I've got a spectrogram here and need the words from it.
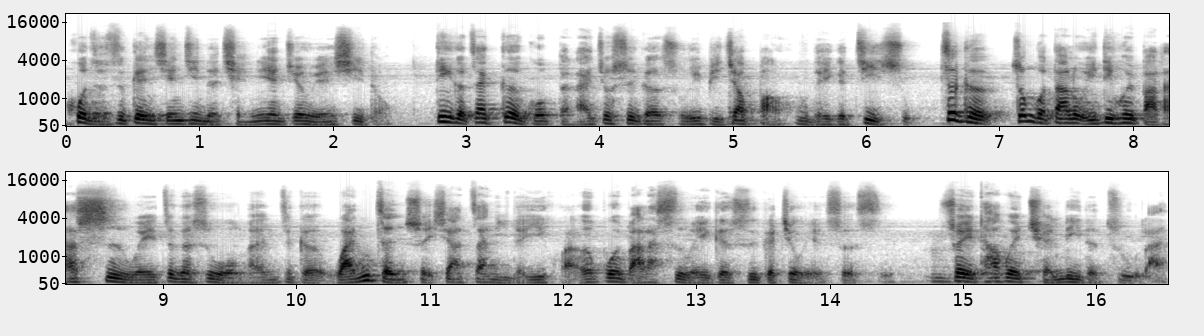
或者是更先进的潜舰救援系统。第一个，在各国本来就是个属于比较保护的一个技术，这个中国大陆一定会把它视为这个是我们这个完整水下战力的一环，而不会把它视为一个是个救援设施，所以它会全力的阻拦。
